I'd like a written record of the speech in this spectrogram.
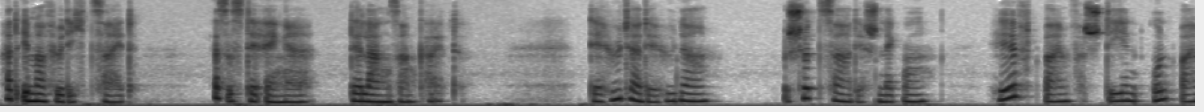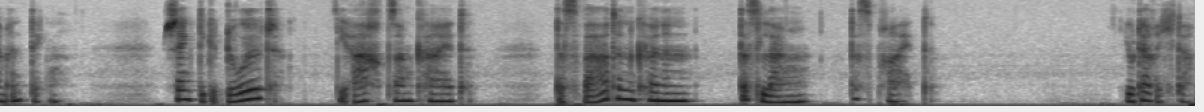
hat immer für dich Zeit. Es ist der Engel der Langsamkeit. Der Hüter der Hühner Beschützer der Schnecken, hilft beim Verstehen und beim Entdecken, schenkt die Geduld, die Achtsamkeit, das Warten können, das Lang, das Breit. Jutta Richter.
